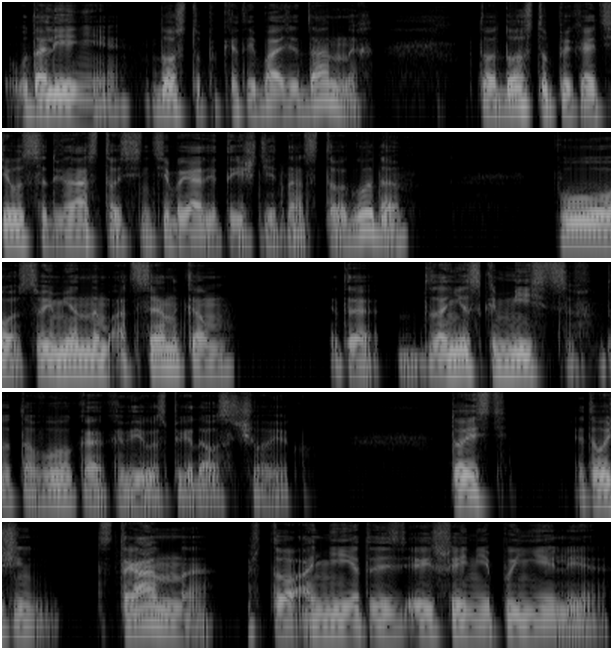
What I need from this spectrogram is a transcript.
удаления доступа к этой базе данных, то доступ прекратился 12 сентября 2019 года. По современным оценкам, это за несколько месяцев до того, как вирус передался человеку. То есть это очень странно, что они это решение приняли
